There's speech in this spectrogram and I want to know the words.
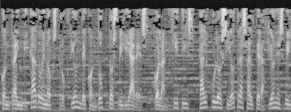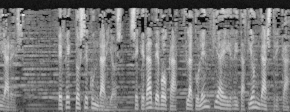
contraindicado en obstrucción de conductos biliares, colangitis, cálculos y otras alteraciones biliares. Efectos secundarios, sequedad de boca, flatulencia e irritación gástrica.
